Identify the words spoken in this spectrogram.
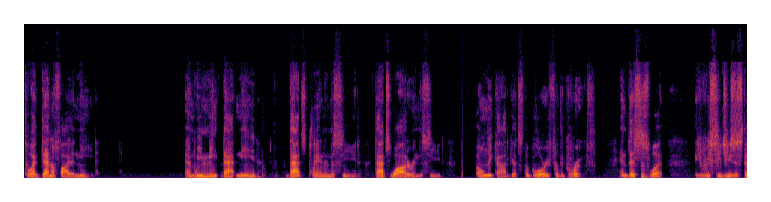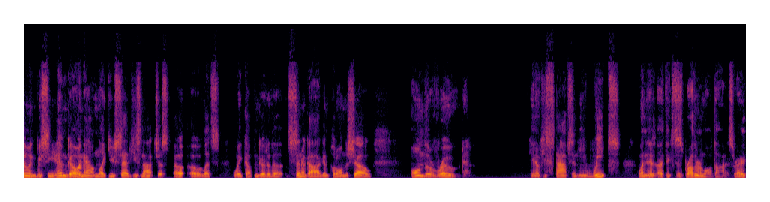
to identify a need and we meet that need, that's planting the seed, that's watering the seed. Only God gets the glory for the growth. And this is what we see Jesus doing. We see him going out, and like you said, he's not just, oh, oh, let's wake up and go to the synagogue and put on the show on the road you know he stops and he weeps when his i think it's his brother-in-law dies right?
